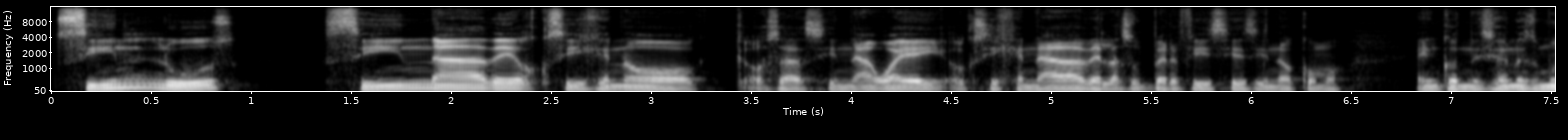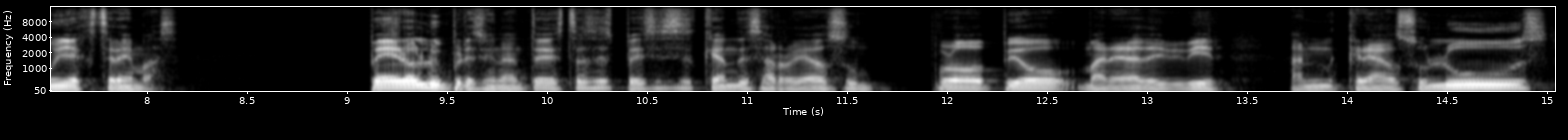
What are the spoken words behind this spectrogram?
sin luz, sin nada de oxígeno, o sea, sin agua oxigenada de la superficie, sino como en condiciones muy extremas. Pero lo impresionante de estas especies es que han desarrollado su propia manera de vivir. Han creado su luz,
